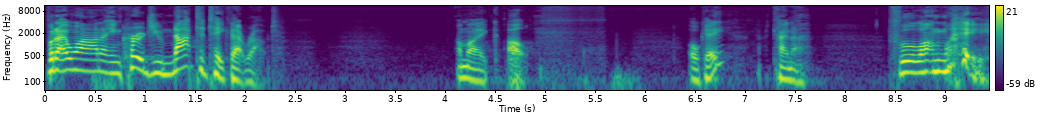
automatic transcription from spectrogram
but I want to encourage you not to take that route. I'm like, oh, okay, kind of flew a long way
